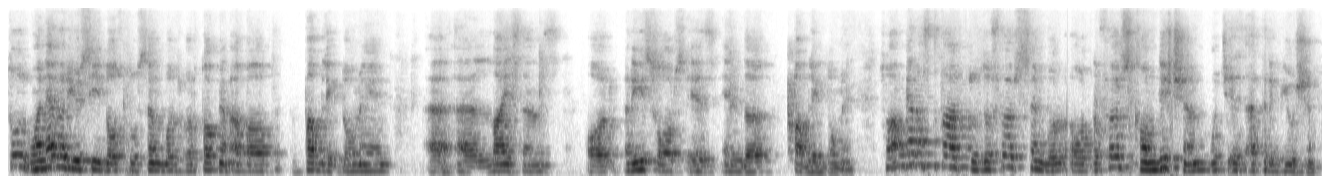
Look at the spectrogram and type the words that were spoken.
two, whenever you see those two symbols, we're talking about public domain uh, uh, license or resource is in the public domain. So I'm going to start with the first symbol or the first condition, which is attribution.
